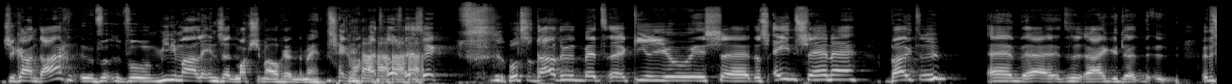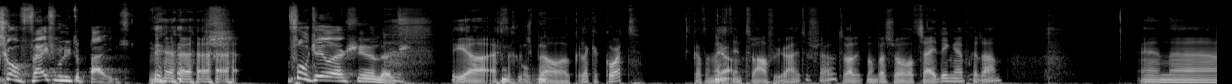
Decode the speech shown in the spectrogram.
ze gaan daar voor, voor minimale inzet, maximaal rendement. Zeg maar. dat is echt, wat ze daar doen met eh Kiryu is, eh, dat is één scène buiten. En eh, het, is eigenlijk de- de- het is gewoon vijf minuten pijn. Vond ik heel erg leuk. ja, echt een goed spel ook. Lekker kort. Ik had hem echt Ja. in 12 uur uit of zo. Terwijl ik nog best wel wat zijdingen heb gedaan. En eh,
